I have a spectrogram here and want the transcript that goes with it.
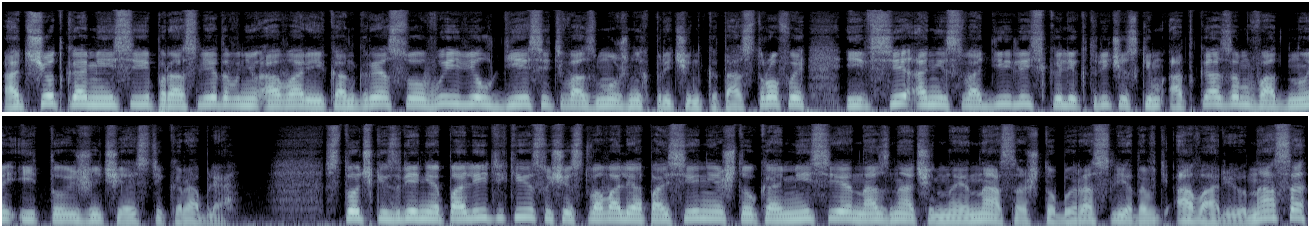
Отчет комиссии по расследованию аварии Конгрессу выявил 10 возможных причин катастрофы, и все они сводились к электрическим отказам в одной и той же части корабля. С точки зрения политики существовали опасения, что комиссия, назначенная НАСА, чтобы расследовать аварию НАСА,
